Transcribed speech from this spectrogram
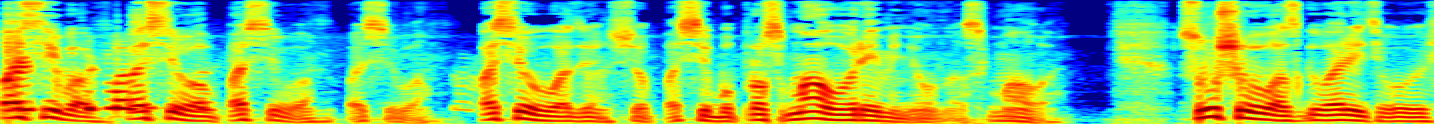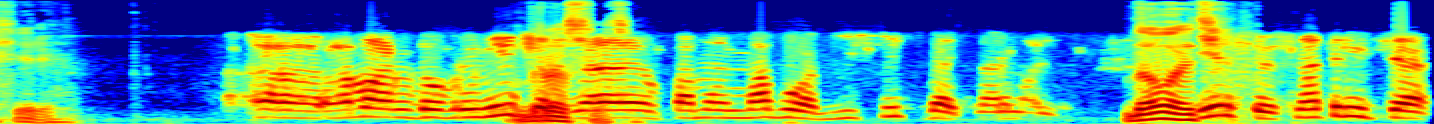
Спасибо, Поэтому, спасибо, спасибо, спасибо. Спасибо, Владимир, все, спасибо. Просто мало времени у нас, мало. Слушаю вас, говорите вы в эфире. Роман, добрый вечер. Я, по-моему, могу объяснить, дать нормально. Давайте. Версию. Смотрите,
